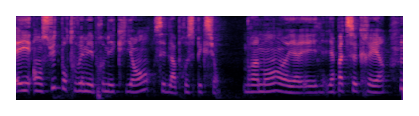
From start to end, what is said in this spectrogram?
Et ensuite, pour trouver mes premiers clients, c'est de la prospection. Vraiment, il n'y a, pas de secret. Hein.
